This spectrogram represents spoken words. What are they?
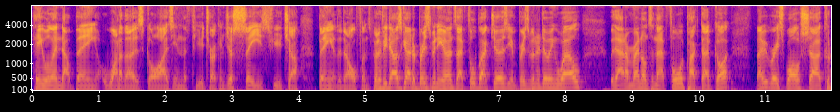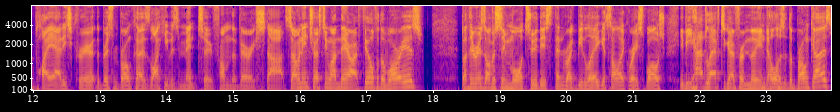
he will end up being one of those guys in the future. I can just see his future being at the Dolphins. But if he does go to Brisbane, he earns that fullback jersey, and Brisbane are doing well with Adam Reynolds and that forward pack they've got maybe Reece Walsh uh, could play out his career at the Brisbane Broncos like he was meant to from the very start. So an interesting one there. I feel for the Warriors, but there is obviously more to this than rugby league. It's not like Reece Walsh. If he had left to go for a million dollars at the Broncos,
